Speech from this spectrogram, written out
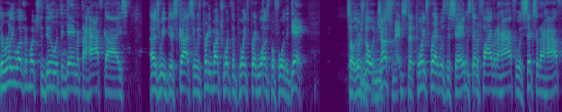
There really wasn't much to do with the game at the half, guys as we've discussed, it was pretty much what the point spread was before the game. So there's no mm-hmm. adjustments. The point spread was the same. Instead of five and a half, it was six and a half.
